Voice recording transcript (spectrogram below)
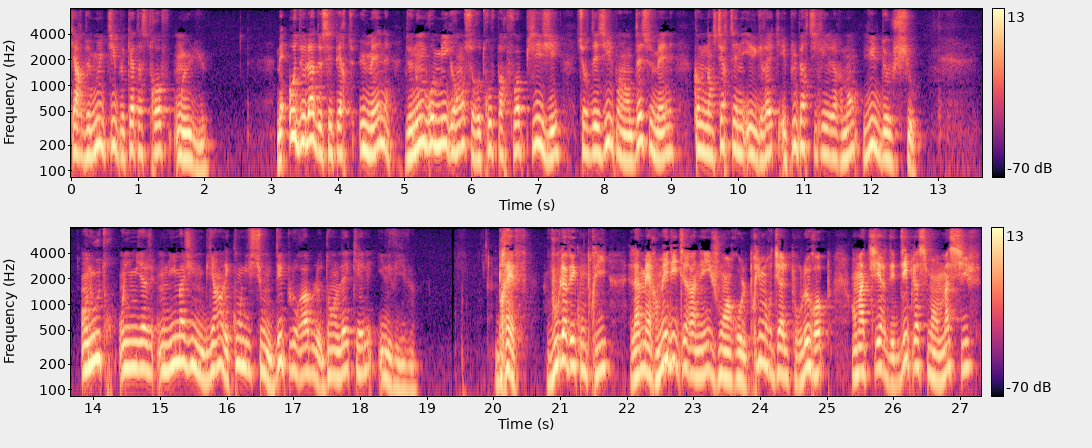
car de multiples catastrophes ont eu lieu. Mais au-delà de ces pertes humaines, de nombreux migrants se retrouvent parfois piégés sur des îles pendant des semaines, comme dans certaines îles grecques et plus particulièrement l'île de Chio. En outre, on imagine bien les conditions déplorables dans lesquelles ils vivent. Bref, vous l'avez compris, la mer Méditerranée joue un rôle primordial pour l'Europe en matière des déplacements massifs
